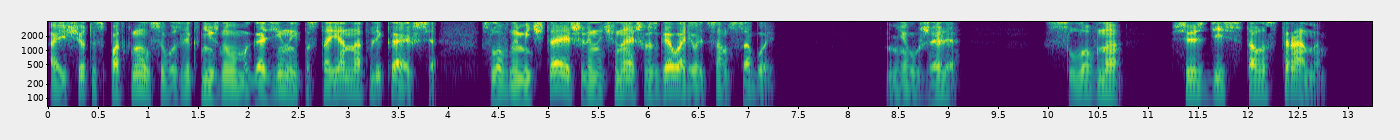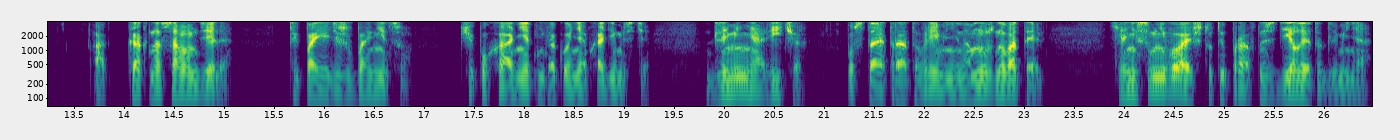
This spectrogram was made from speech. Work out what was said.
А еще ты споткнулся возле книжного магазина и постоянно отвлекаешься, словно мечтаешь или начинаешь разговаривать сам с собой. Неужели? Словно все здесь стало странным. А как на самом деле? Ты поедешь в больницу. Чепуха, нет никакой необходимости. Для меня, Ричард, пустая трата времени, нам нужно в отель. Я не сомневаюсь, что ты прав, но сделай это для меня.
